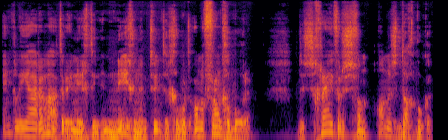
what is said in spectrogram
Enkele jaren later, in 1929, wordt Anne Frank geboren. De schrijvers van Annes dagboeken.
